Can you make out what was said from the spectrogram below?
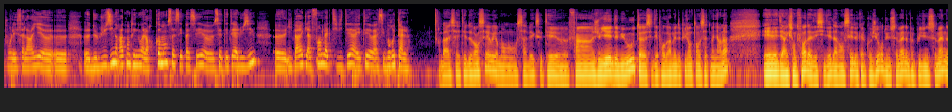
pour les salariés de l'usine. Racontez-nous alors comment ça s'est passé cet été à l'usine. Que la fin de l'activité a été euh, assez brutale. Bah, ça a été devancé, oui. Bon, on savait que c'était euh, fin juillet, début août. Euh, c'était programmé depuis longtemps de cette manière-là. Et la direction de Ford a décidé d'avancer de quelques jours, d'une semaine, un peu plus d'une semaine.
